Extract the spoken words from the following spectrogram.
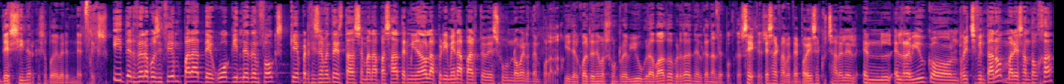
The Sinner, que se puede ver en Netflix. Y tercera posición para The Walking Dead en Fox, que precisamente esta semana pasada ha terminado la primera parte de su novena temporada. Y del cual tenemos un review grabado, ¿verdad?, en el canal de podcast. Sí, exactamente. Podéis escuchar el, el- el review con Richie Fintano, María Santonja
